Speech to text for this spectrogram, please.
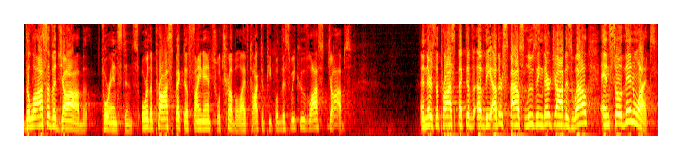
The loss of a job, for instance, or the prospect of financial trouble. I've talked to people this week who've lost jobs. And there's the prospect of, of the other spouse losing their job as well. And so then what?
